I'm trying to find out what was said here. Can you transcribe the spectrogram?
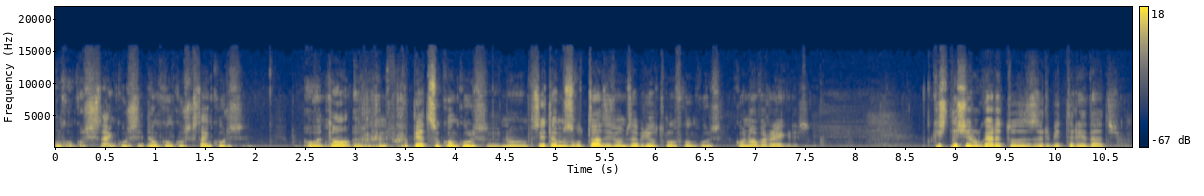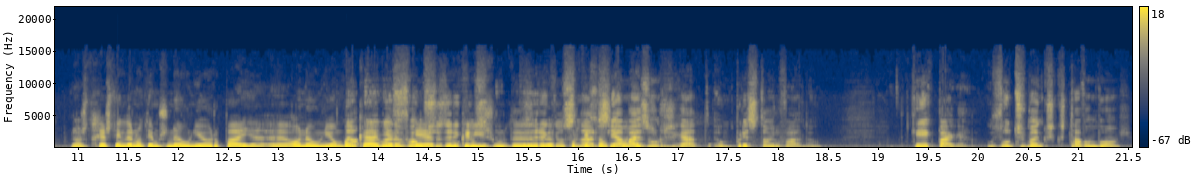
Um concurso que está em curso é um concurso que está em curso. Ou então repete-se o concurso. Não aceitamos resultados e vamos abrir outro novo concurso com novas regras. Porque isto deixa lugar a todas as arbitrariedades. Nós, de resto, ainda não temos na União Europeia uh, ou na União Bancária não, sequer um mecanismo de fazer aqui um cenário. Se há mais um resgate a um preço tão elevado, quem é que paga? Os outros bancos que estavam bons.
